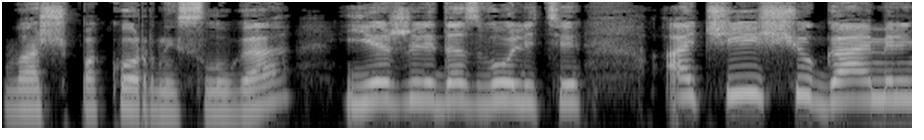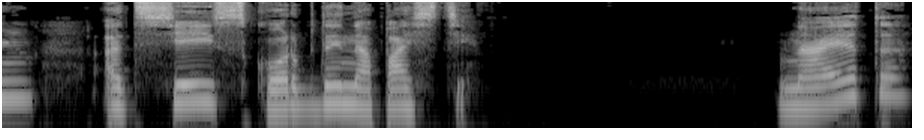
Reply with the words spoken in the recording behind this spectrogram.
ваш покорный слуга, ежели дозволите, очищу Гамельн от сей скорбной напасти». На это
